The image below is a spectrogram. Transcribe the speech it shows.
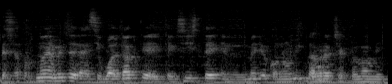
desafortunadamente la desigualdad que, que, existe en el medio económico. La brecha económica.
